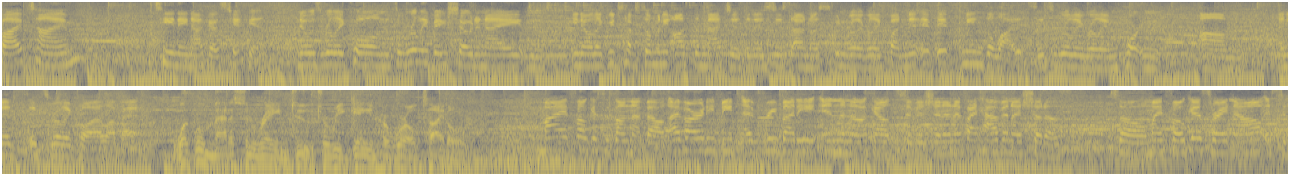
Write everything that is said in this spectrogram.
five-time TNA Knockouts champion. And it was really cool, and it's a really big show tonight. And you know, like we just have so many awesome matches, and it's just I don't know, it's been really really fun. It, it, it means a lot. It's it's really really important, um, and it's it's really cool. I love it. What will Madison Rayne do to regain her world title? My focus is on that belt. I've already beat everybody in the knockouts division, and if I haven't, I should have. So my focus right now is to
